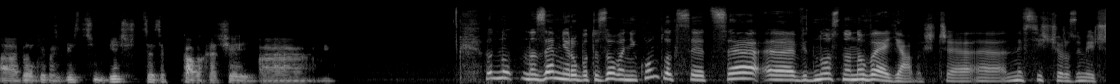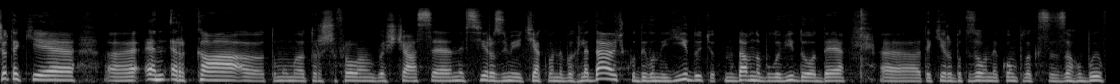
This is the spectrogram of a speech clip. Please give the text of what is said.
е, до якихось більш більш цікавих речей. Ну, наземні роботизовані комплекси це е, відносно нове явище. Е, не всі ще розуміють, що таке е, НРК, тому ми от розшифровуємо весь час. Не всі розуміють, як вони виглядають, куди вони їдуть. От недавно було відео, де такий роботизований комплекс загубив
